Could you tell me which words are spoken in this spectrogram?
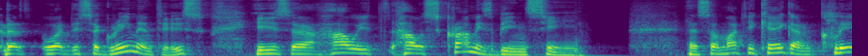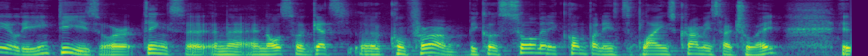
that's what this agreement is, is uh, how it how Scrum is being seen. And so Marty Cagan clearly sees or thinks uh, and, uh, and, also gets uh, confirmed because so many companies applying Scrum in such a way uh,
